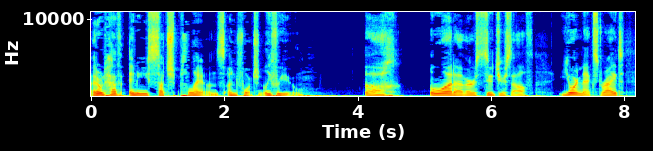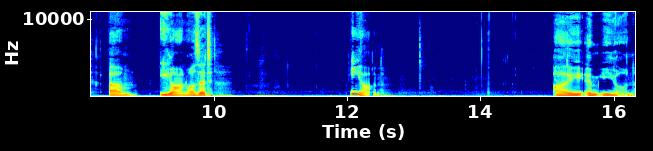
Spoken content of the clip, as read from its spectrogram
I don't have any such plans, unfortunately for you. Ugh. Whatever, suit yourself. You're next, right? Um, Eon, was it? Eon. I am Eon.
